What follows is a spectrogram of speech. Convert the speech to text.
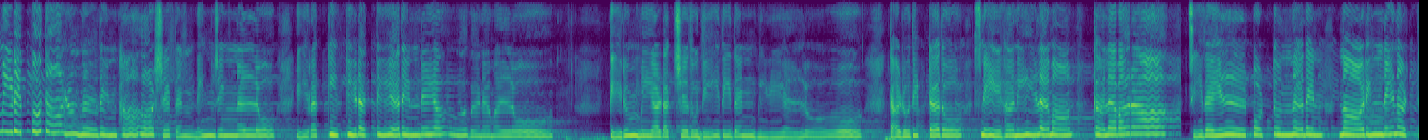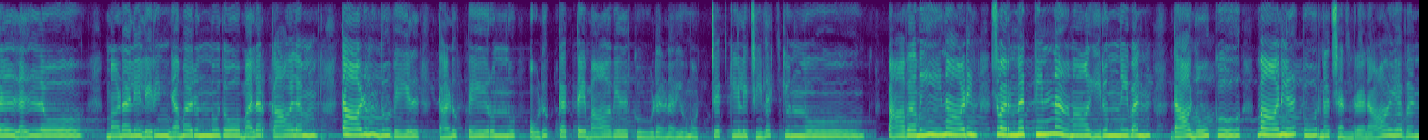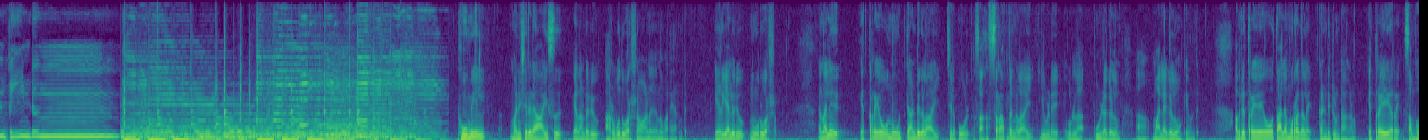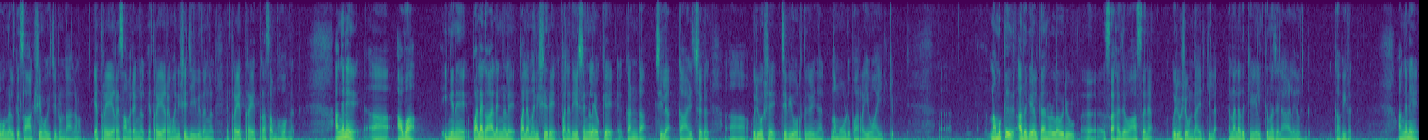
മിടിപ്പു താഴുന്നതിൻ ഭാഷ തൻ നെഞ്ചിന്നല്ലോ ഇറക്കി കിടത്തിയതിന്റെ യൗവനമല്ലോ. തിരുമ്മിയടച്ചതു ദീതിതൻ മിഴിയല്ലോ. തഴുതിട്ടതോ സ്നേഹനീളമാം കലവറ. ചിതയിൽ പൊട്ടുന്നതെൻ നാടിന്റെ നട്ടല്ലല്ലോ. മണലിലെരിഞ്ഞമരുന്നുതോ മലർക്കാലം താഴുന്നു വെയിൽ തണുപ്പേറുന്നു ഒടുക്കത്തെ മാവിൽ കൂടണയുമൊറ്റക്കിളി ചിലയ്ക്കുന്നു. പാവമീ നാടിൻ സ്വർണക്കിണ്ണമായിരുന്നിവൻ. ദാ നോക്കൂ വാനിൽ പൂർണചന്ദ്രനായവൻ വീണ്ടും. ഭൂമിയിൽ മനുഷ്യരുടെ ആയുസ് ഏതാണ്ടൊരു അറുപത് വർഷമാണ് എന്ന് പറയാറുണ്ട്. ഏറിയാലൊരു നൂറ് വർഷം. എന്നാൽ എത്രയോ നൂറ്റാണ്ടുകളായി ചിലപ്പോൾ സഹസ്രാബ്ദങ്ങളായി ഇവിടെ ഉള്ള പുഴകളും മലകളും ഒക്കെ ഉണ്ട്. അവരെത്രയോ തലമുറകളെ കണ്ടിട്ടുണ്ടാകണം. എത്രയേറെ സംഭവങ്ങൾക്ക് സാക്ഷ്യം വഹിച്ചിട്ടുണ്ടാകണം. എത്രയേറെ സമരങ്ങൾ എത്രയേറെ മനുഷ്യജീവിതങ്ങൾ എത്ര എത്ര എത്ര സംഭവങ്ങൾ. അങ്ങനെ അവ ഇങ്ങനെ പല കാലങ്ങളെ പല മനുഷ്യരെ പല ദേശങ്ങളെയൊക്കെ കണ്ട ചില കാഴ്ചകൾ ഒരുപക്ഷെ ചെവി ഓർത്തു കഴിഞ്ഞാൽ നമ്മോട് പറയുമായിരിക്കും. നമുക്ക് അത് കേൾക്കാനുള്ള ഒരു സഹജവാസന ഒരുപക്ഷെ ഉണ്ടായിരിക്കില്ല. എന്നാൽ അത് കേൾക്കുന്ന ചില ആളുകളുണ്ട് കവികൾ. അങ്ങനെ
